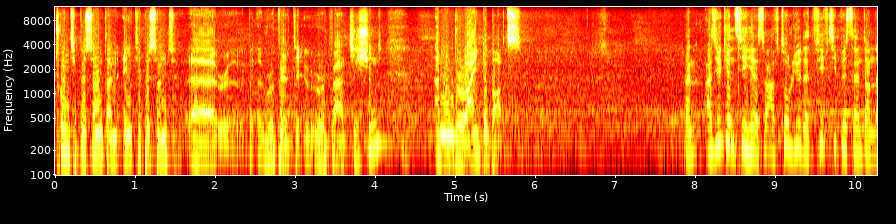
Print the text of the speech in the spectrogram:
20% and 80% uh, repartition, and on the right the bots. And as you can see here, so I've told you that 50% on,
